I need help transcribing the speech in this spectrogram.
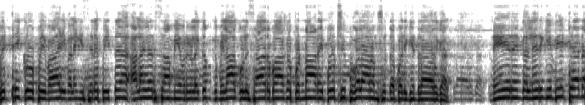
வெற்றி கோப்பை வாரி வழங்கி சிறப்பித்த அழகர் சாமி அவர்களுக்கும் விழாக்குழு சார்பாக பொன்னாடை போற்றி புகழாரம் சுட்டப்படுகின்றார்கள். நேரங்கள் நெருங்கி விட்டன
